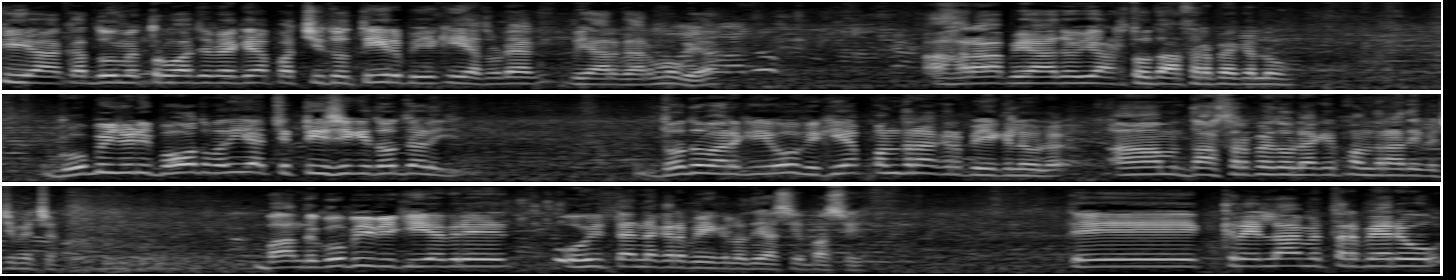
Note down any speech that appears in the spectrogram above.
ਘੀਆ ਕੱਦੂ ਮਿੱਤਰੋ, ਅੱਜ ਵਿਕਿਆ 25 ਤੋਂ 30 ਰੁਪਏ ਕੀਆ ਥੋੜਾ ਬਾਜ਼ਾਰ ਗਰਮ ਹੋ ਗਿਆ। ਆਹ ਹਰਾ ਪਿਆਜ਼ ਹੋਈ 8 ਤੋਂ 10 ਰੁਪਏ ਕਿਲੋ। ਗੋਭੀ ਜਿਹੜੀ ਬਹੁਤ ਵਧੀਆ ਚਿੱਟੀ ਸੀਗੀ ਦੁੱਧ ਵਾਲੀ। ਦੁੱਧ ਵਰਗੀ ਉਹ ਵਿਕੀ ਆ 15 ਕੁ ਰੁਪਏ ਕਿਲੋ ਆਮ 10 ਰੁਪਏ ਤੋਂ ਲੈ ਕੇ 15 ਦੇ ਵਿੱਚ ਵਿੱਚ। ਬੰਦ ਗੋਭੀ ਵਿਕੀ ਆ ਵੀਰੇ, ਉਹੀ 3 ਕੁ ਰੁਪਏ ਕਿਲੋ ਦੇ ਆਸੇ ਪਾਸੇ ਤੇ ਕਰੇਲਾ ਮਿੱਤਰ ਪਿਆਰਿਓ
